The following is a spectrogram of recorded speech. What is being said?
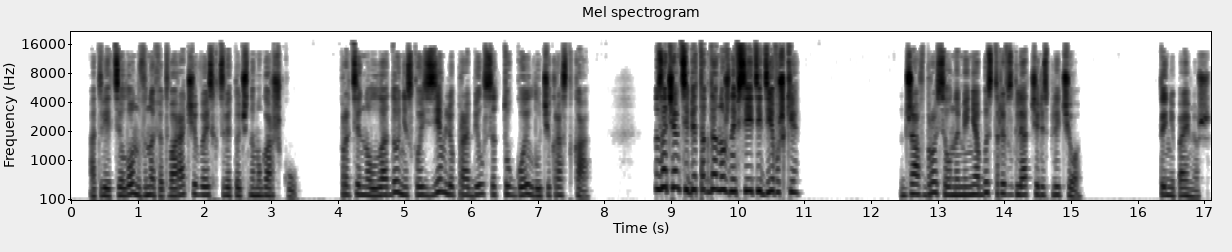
— ответил он, вновь отворачиваясь к цветочному горшку. Протянул ладони, сквозь землю пробился тугой лучик ростка. «Зачем тебе тогда нужны все эти девушки?» Джав бросил на меня быстрый взгляд через плечо. Ты не поймешь.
